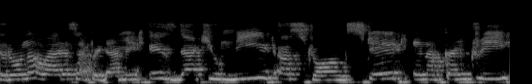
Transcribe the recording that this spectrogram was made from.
coronavirus epidemic is that you need a strong state in a country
